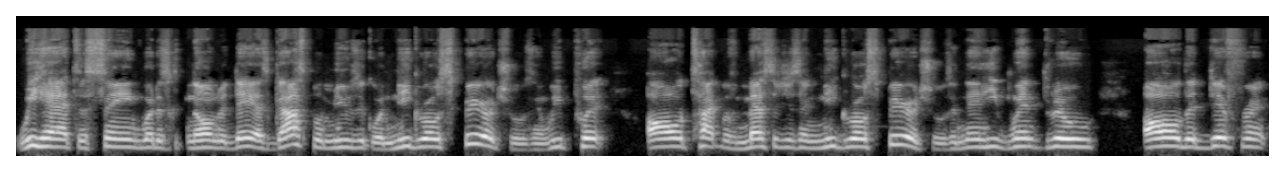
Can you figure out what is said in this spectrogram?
We had to sing what is known today as gospel music or Negro spirituals, and we put all type of messages in Negro spirituals. And then he went through all the different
